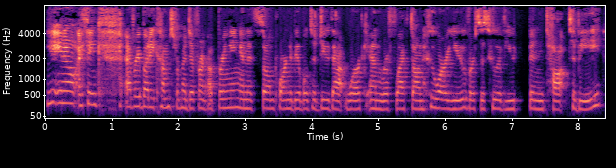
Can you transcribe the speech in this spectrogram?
You know, I think everybody comes from a different upbringing, and it's so important to be able to do that work and reflect on who are you versus who have you been taught to be.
